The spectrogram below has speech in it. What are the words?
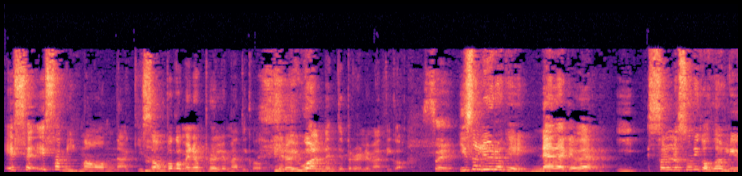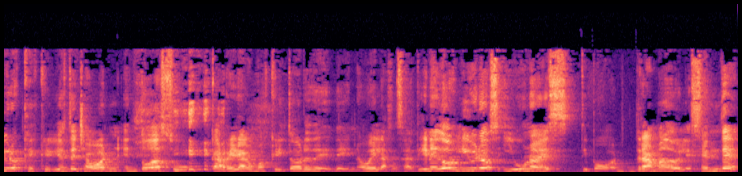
ese- esa misma onda, quizá Mm. un poco menos problemático, pero igualmente problemático. Sí. Y es un libro que nada que ver. Y son los únicos dos libros que escribió este chabón en toda su carrera como escritor de, de novelas. O sea, tiene dos libros y uno es tipo drama adolescente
